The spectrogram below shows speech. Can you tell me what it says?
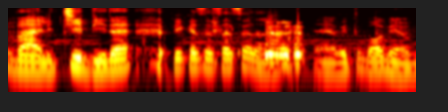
vale, Tibi, né? Fica sensacional. É, muito bom mesmo.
